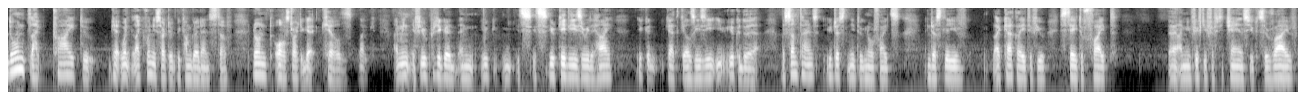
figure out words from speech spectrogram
don't like try to get when like when you start to become good and stuff don't always try to get kills. Like i mean if you're pretty good and you it's it's your kd is really high you could get kills easy. You, you could do that. But sometimes you just need to ignore fights and just leave like calculate if you stay to fight uh, i mean 50-50 chance you could survive.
